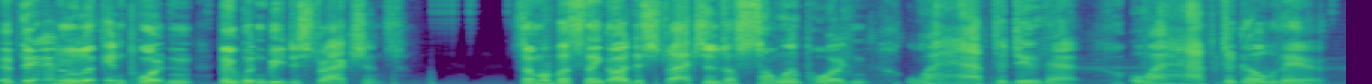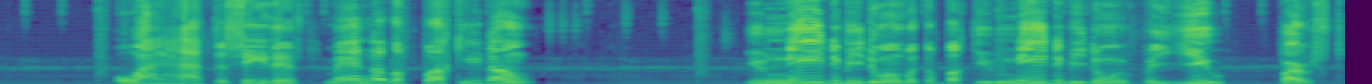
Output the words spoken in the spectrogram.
if they didn't look important, they wouldn't be distractions. Some of us think our distractions are so important. Oh, I have to do that. Oh, I have to go there. Oh, I have to see this. Man, no, the fuck you don't. You need to be doing what the fuck you need to be doing for you first.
